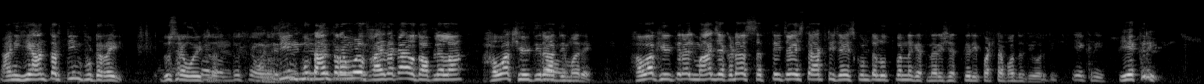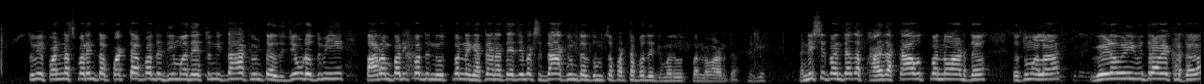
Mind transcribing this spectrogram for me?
आणि हे अंतर तीन फूट राहील दुसऱ्या ओळीतलं. तीन फूट अंतरामुळे फायदा काय होतो आपल्याला? हवा खेळती राहते मध्ये. हवा खेळती राहील माझ्याकडे सत्तेचाळीस ते अठ्ठेचाळीस क्विंटल उत्पन्न घेणारे शेतकरी पट्टा पद्धतीवरती. एकरी. एकरी. तुम्ही पन्नास पर्यंत पट्टा पद्धतीमध्ये तुम्ही दहा क्विंटल जेवढं तुम्ही पारंपरिक पद्धतीने उत्पन्न घेता ना त्याच्यापेक्षा दहा क्विंटल तुमचं पट्टा पद्धतीमध्ये उत्पन्न वाढतं. निश्चितपणे त्याचा फायदा का उत्पन्न वाढतं? तर तुम्हाला वेळोवेळी विद्रावे खतं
